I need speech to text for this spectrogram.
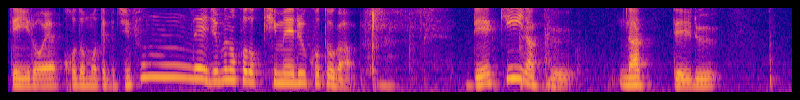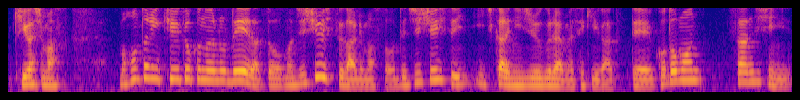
ている親子供って自分で自分のことを決めることができなくなってる気がします。まあ、本当に究極の例だと、まあ、自習室がありますとで自習室1から20ぐらいまで席があって子供さん自身に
